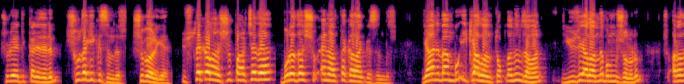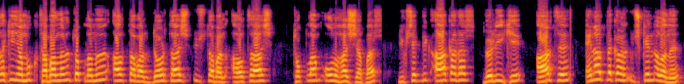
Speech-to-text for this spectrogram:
şuraya dikkat edelim. Şuradaki kısımdır. Şu bölge. Üste kalan şu parça da burada şu en altta kalan kısımdır. Yani ben bu iki alanı topladığım zaman yüzey alanını bulmuş olurum. Şu aradaki yamuk tabanların toplamı alt taban 4H, üst taban 6H, toplam 10H yapar. Yükseklik A kadar bölü 2 artı en altta kalan üçgenin alanı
